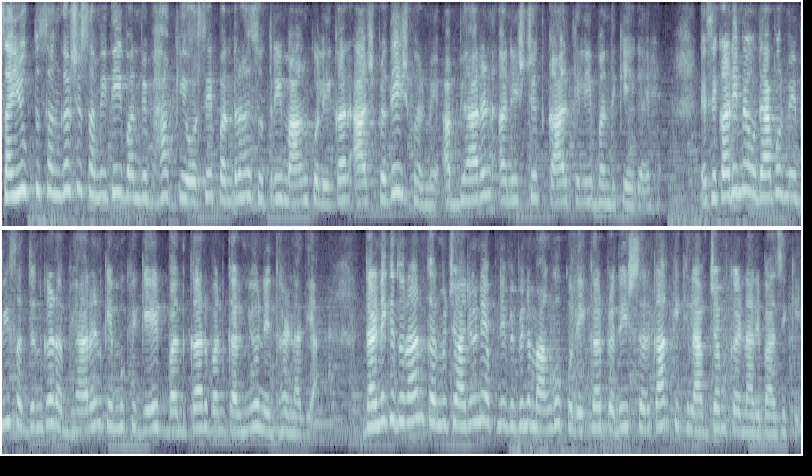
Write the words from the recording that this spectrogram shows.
संयुक्त संघर्ष समिति वन विभाग की ओर से 15 सूत्री मांग को लेकर आज प्रदेश भर में अभ्यारण अनिश्चित काल के लिए बंद किए गए हैं। इसी कड़ी में उदयपुर में भी सज्जनगढ़ अभ्यारण के मुख्य गेट बंद कर वन कर्मियों ने धरना दिया। धरने के दौरान कर्मचारियों ने अपनी विभिन्न मांगों को लेकर प्रदेश सरकार के खिलाफ जमकर नारेबाजी की।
